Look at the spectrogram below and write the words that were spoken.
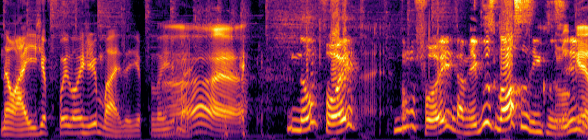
Não, aí já foi longe demais, aí já foi longe demais. Ah, Não foi, não foi. Amigos nossos, é. inclusive.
